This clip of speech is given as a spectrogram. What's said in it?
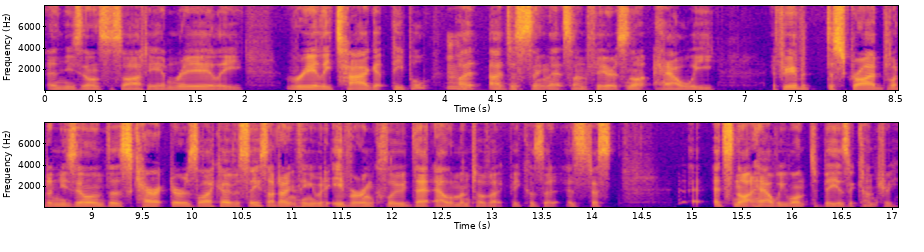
in New Zealand society and really really target people, I, I just think that's unfair. It's not how we. If you ever described what a New Zealander's character is like overseas, I don't think you would ever include that element of it because it, it's just it's not how we want to be as a country,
